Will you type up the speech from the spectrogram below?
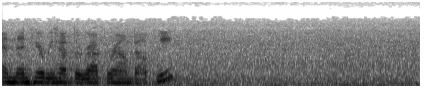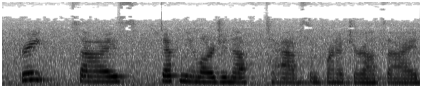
And then here we have the wraparound balcony. Great size, definitely large enough to have some furniture outside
